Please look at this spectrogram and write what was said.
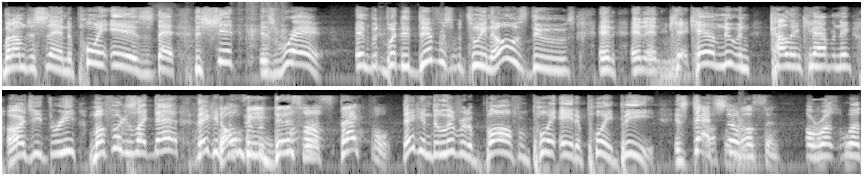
But I'm just saying the point is that the shit is rare. And but, but the difference between those dudes and and, and Cam Newton, Colin Kaepernick, RG3, motherfuckers like that, they can Don't be deliver the ball- disrespectful. They can deliver the ball from point A to point B. It's that Russell simple. Wilson. Or Rus- well,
